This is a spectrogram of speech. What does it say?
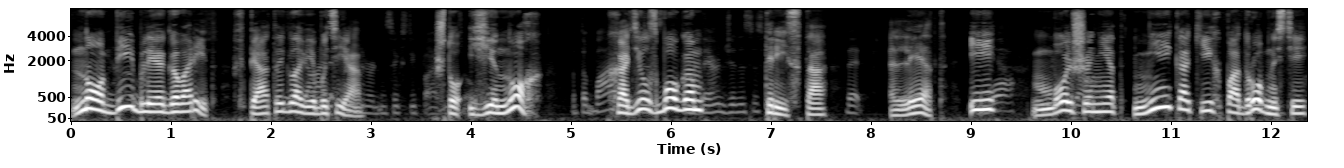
Но Библия говорит в пятой главе Бытия, что Енох ходил с Богом 300 лет, и больше нет никаких подробностей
